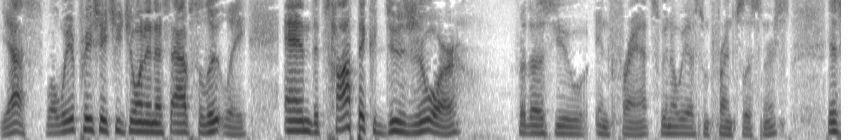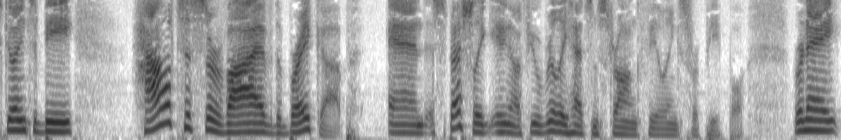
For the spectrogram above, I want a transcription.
Yes. Well, we appreciate you joining us, absolutely. And the topic du jour, for those of you in France, we know we have some French listeners, is going to be how to survive the breakup and especially you know if you really had some strong feelings for people. Renee,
